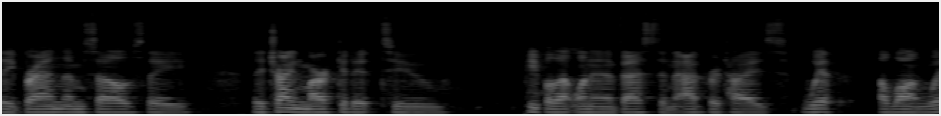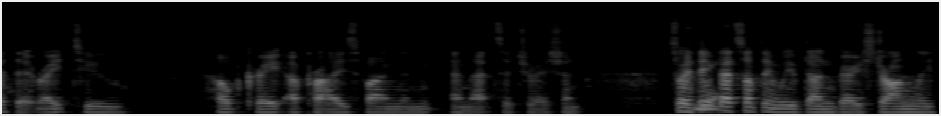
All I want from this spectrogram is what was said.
They brand themselves they they try and market it to people that want to invest and advertise with along with it right? To help create a prize fund and and that situation so I think right. that's something we've done very strongly.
